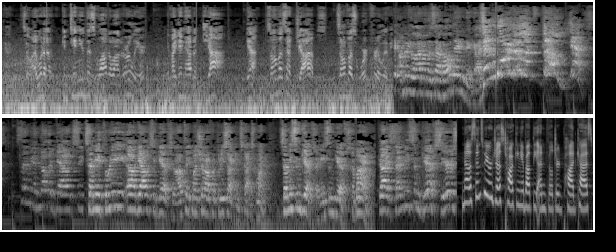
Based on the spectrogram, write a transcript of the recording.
Okay. So I would have continued this vlog a lot earlier if I didn't have a job. Yeah. Some of us have jobs. Some of us work for a living. I'm going to be live on this app all day today, guys. And Warner, let's go! Yes! Send me another Galaxy. Send me three uh, Galaxy gifts, and I'll take my shirt off for three seconds, guys. Come on. Send me some gifts. I need some gifts. Come on. Guys, send me some gifts. Seriously. Now, since we were just talking about the Unfiltered podcast,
